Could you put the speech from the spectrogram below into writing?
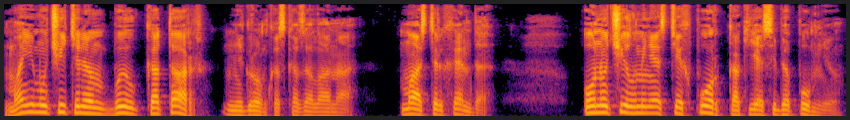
«Моим учителем был Катар», — негромко сказала она, — «мастер Хенда. Он учил меня с тех пор, как я себя помню.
